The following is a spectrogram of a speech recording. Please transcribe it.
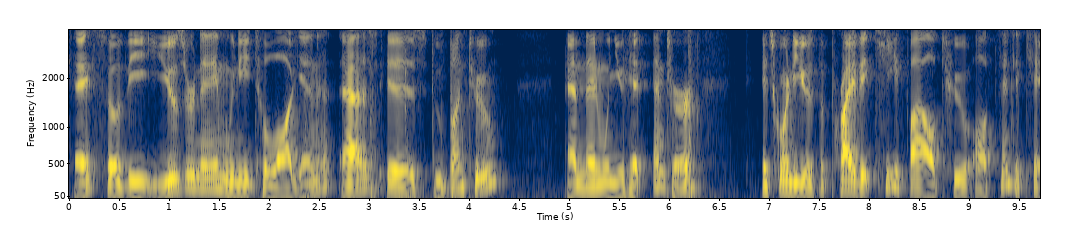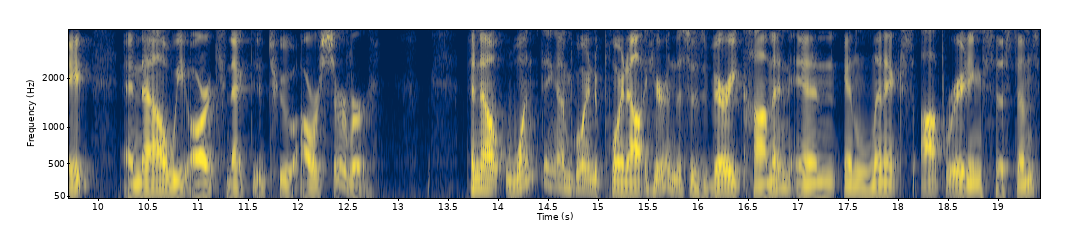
Okay, so the username we need to log in as is Ubuntu. And then when you hit enter, it's going to use the private key file to authenticate. And now we are connected to our server. And now one thing I'm going to point out here, and this is very common in, in Linux operating systems,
